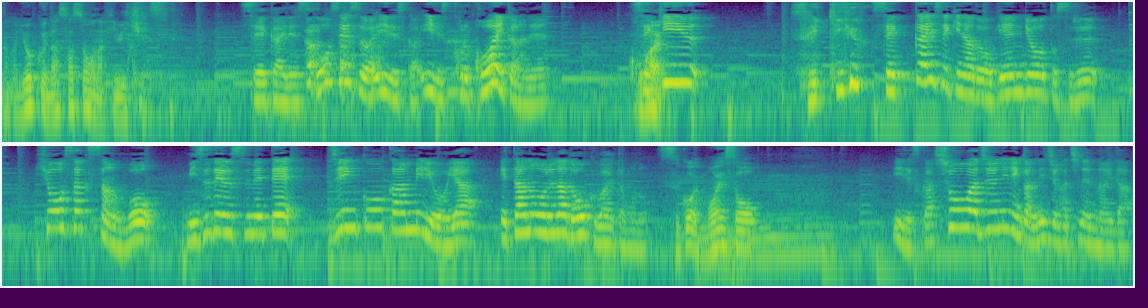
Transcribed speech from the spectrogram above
なんかよくなさそうな響きですね。正解です。合成酢はいいですか？いいです。これ怖いからね。石油。石油？石灰石などを原料とする漂白酸を水で薄めて人工甘味料やエタノールなどを加えたもの。すごい燃えそう。いいですか？昭和12年から28年の間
